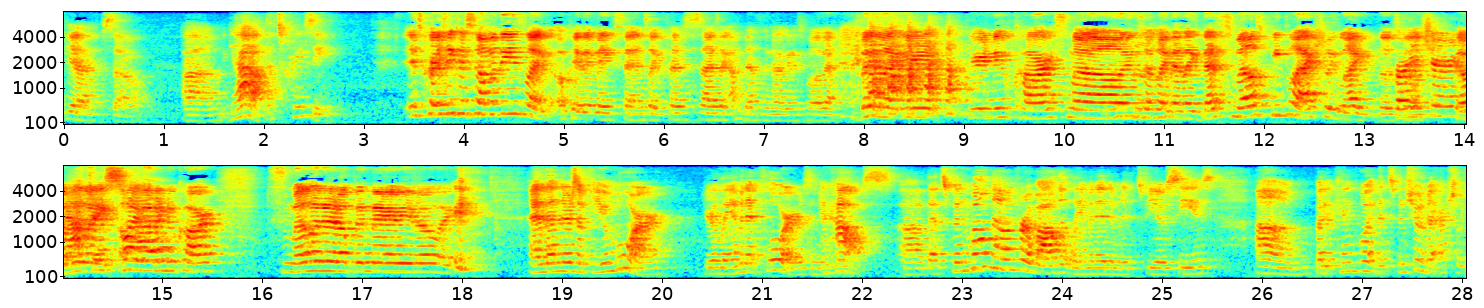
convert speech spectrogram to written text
Yeah. So, um, yeah, that's crazy. It's crazy because some of these, like, okay, they make sense. Like pesticides, like I'm definitely not gonna smell that. But like your your new car smell and stuff like that, like that smells. People actually like those smells. Furniture, They'll be like, mattress oh, I got a new car, smelling it up in there, you know, like. And then there's a few more. Your laminate floors in your Mhm. house. Uh, that's been well known for a while that laminate emits VOCs, um, but it can put. It's been shown to actually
